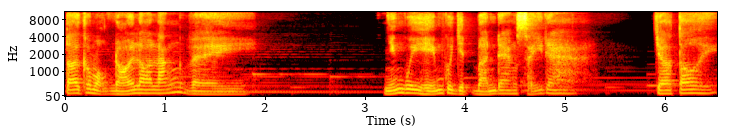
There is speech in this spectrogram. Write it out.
Tôi có một nỗi lo lắng về những nguy hiểm của dịch bệnh đang xảy ra cho tôi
